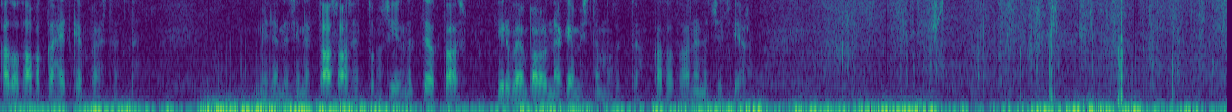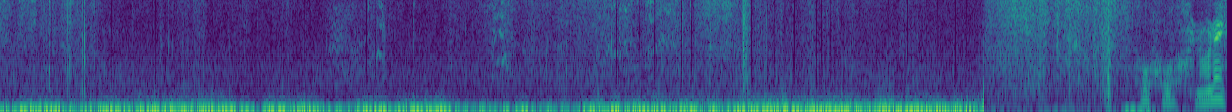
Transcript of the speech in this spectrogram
katsotaan vaikka hetken päästä, että miten ne sinne taas asettunut. Siinä nyt ei ole taas hirveän paljon näkemistä, mutta että katsotaan ne nyt sitten vielä. Huhhuh, no niin.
